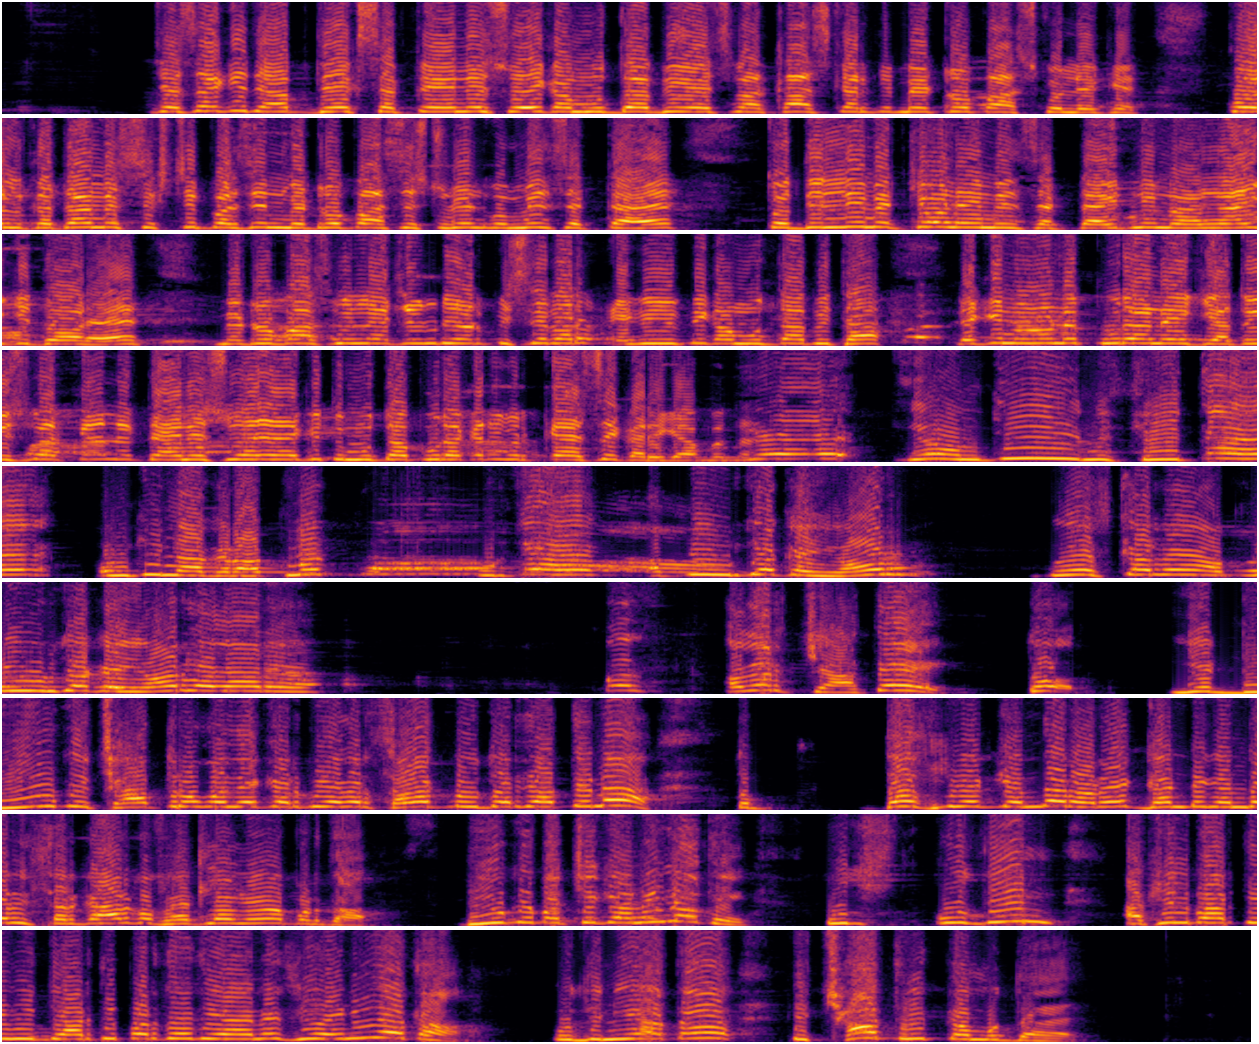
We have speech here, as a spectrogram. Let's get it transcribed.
जैसा कि आप देख सकते हैं एनएसओए का मुद्दा भी है इस बार, खास करके मेट्रो पास को लेकर कोलकाता में 60 परसेंट मेट्रो पास स्टूडेंट को मिल सकता है तो दिल्ली में क्यों नहीं मिल सकता? इतनी महँगाई की दौर है, मेट्रो पास मिलना ज़रूरी और पिछले बार एबीवीपी का मुद्दा भी था, लेकिन उन्होंने पूरा नहीं किया। तो इस बार क्या लगता है एनएसओए आएगी तो मुद्दा पूरा करेगी, और कैसे करेगी ये ये उनकी निश्चितता है, उनकी नकारात्मक ऊर्जा है, अपनी ऊर्जा कहीं और वेस्ट कर रहे हैं, अपनी ऊर्जा कहीं और लगा रहे हैं। बस, अगर चाहते तो ये डीयू के छात्रों को लेकर भी अगर सड़क में उतर जाते ना तो दस मिनट के अंदर और एक घंटे के अंदर इस सरकार को फैसला लेना पड़ता। डीयू के बच्चे क्या नहीं जाते? उस उस दिन अखिल भारतीय विद्यार्थी पढ़ते थे, एनएसयू नहीं आता। उस दिन यह आता कि छात्र हित का मुद्दा है।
